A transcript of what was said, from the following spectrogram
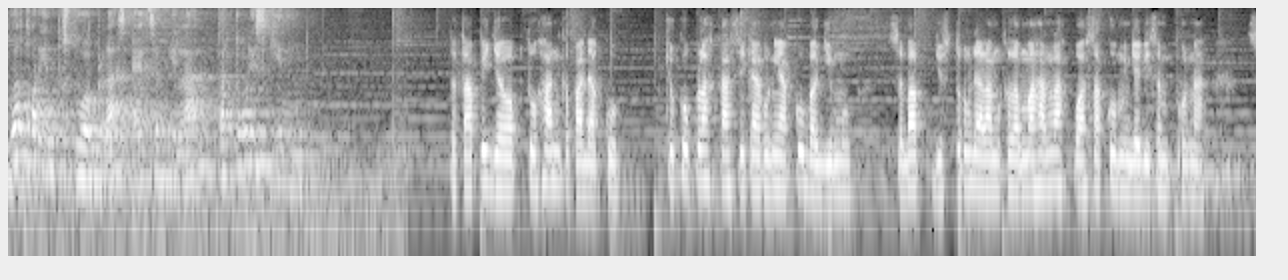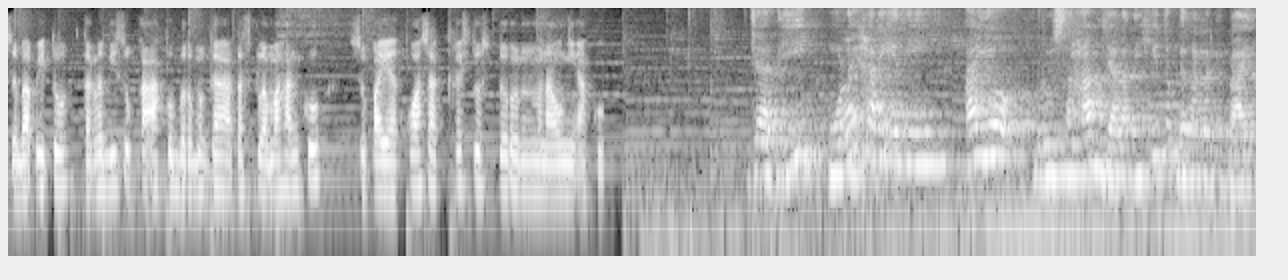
2 Korintus 12 ayat 9 tertulis gini. Tetapi jawab Tuhan kepadaku, cukuplah kasih karuniaku bagimu, sebab justru dalam kelemahanlah kuasaku menjadi sempurna. Sebab itu terlebih suka aku bermegah atas kelemahanku, supaya kuasa Kristus turun menaungi aku. Jadi, mulai hari ini, ayo berusaha menjalani hidup dengan lebih baik.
